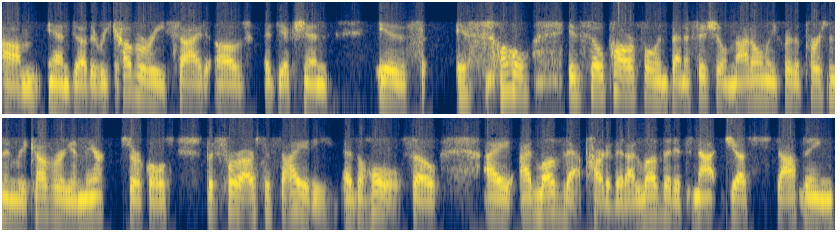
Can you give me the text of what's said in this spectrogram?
Um, and uh, the recovery side of addiction is is so is so powerful and beneficial not only for the person in recovery and their circles but for our society as a whole. So i i love that part of it. I love that it's not just stopping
